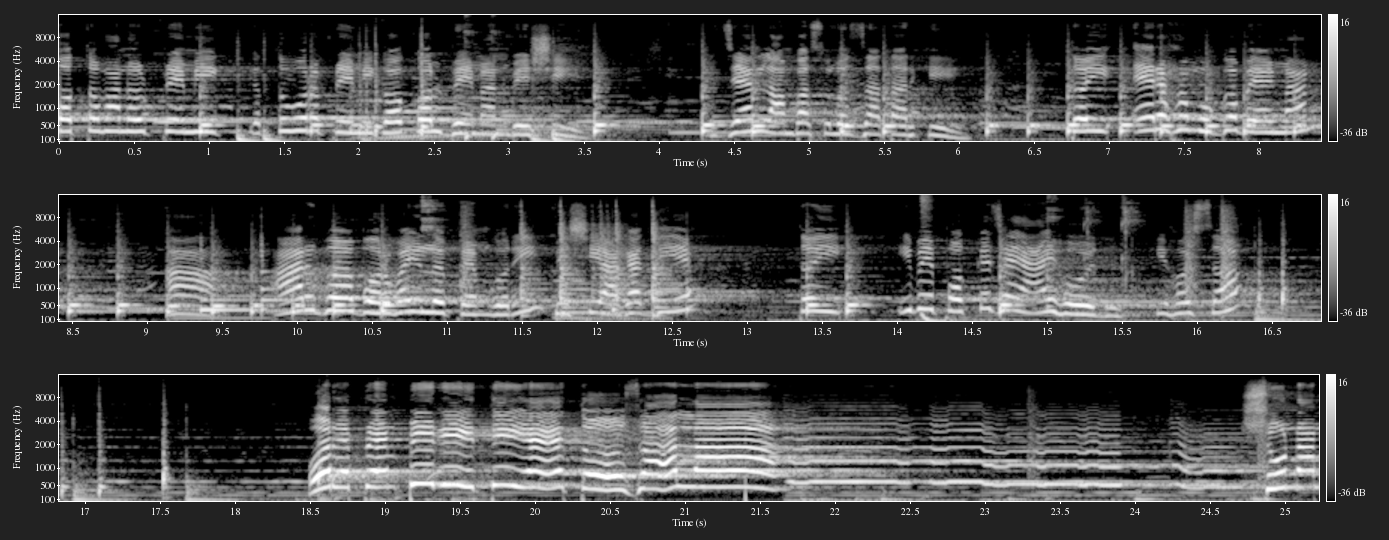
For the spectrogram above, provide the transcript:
বর্তমানের প্রেমিক, এত বড় প্রেমিক অকল বেমান বেশি। যেন লম্বা ছিল যাত আর কি। তো এরকম উগ্র বেমান আর গো বড় ভাই প্রেম করি, বেশি আঘাত দিয়ে। তো ইবে পক্ষে যায় আয় হইল কি হইছ? ওরে প্রেম প্রীতি এত জ্বালা। সুনামিয়া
